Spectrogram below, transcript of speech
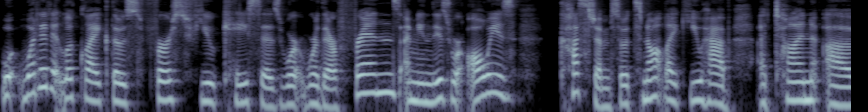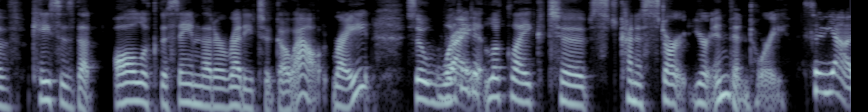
What, what, did it look like those first few cases? Were, were there friends? I mean, these were always custom. So, it's not like you have a ton of cases that all look the same that are ready to go out, right? So, what right. did it look like to kind of start your inventory? So, yeah,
